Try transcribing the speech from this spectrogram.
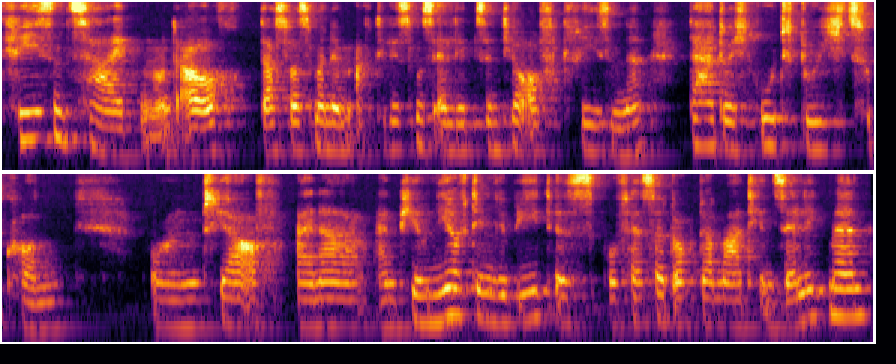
Krisenzeiten und auch das, was man im Aktivismus erlebt, sind ja oft Krisen, ne? dadurch gut durchzukommen. Und ja, auf einer, ein Pionier auf dem Gebiet ist Professor Dr. Martin Seligman.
